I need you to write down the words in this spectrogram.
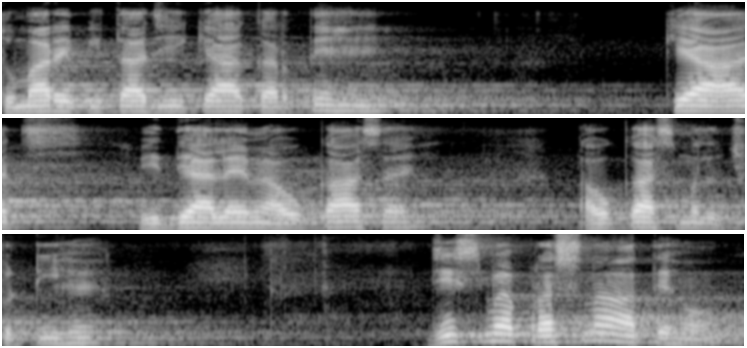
तुम्हारे पिताजी क्या करते हैं? क्या आज विद्यालय में अवकाश है? अवकाश मतलब छुट्टी है। जिसमें प्रश्न आते हों,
